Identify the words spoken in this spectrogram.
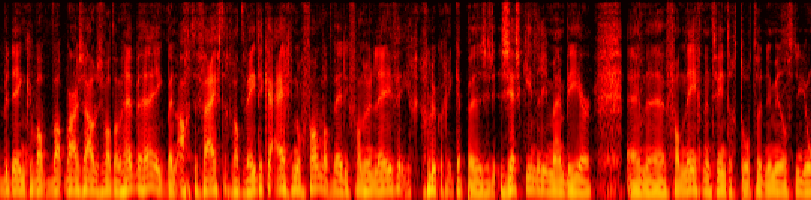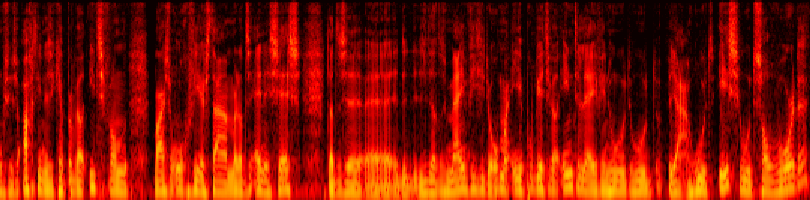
bedenken, wat, wat, waar zouden ze wat aan hebben? Hè? Ik ben 58, wat weet ik er eigenlijk nog van? Wat weet ik van hun leven? Gelukkig, ik heb uh, zes kinderen in mijn beheer. En van 29 tot inmiddels de jongste is 18. Dus ik heb er wel iets van waar ze ongeveer staan. Maar dat is NSS. Dat is, dat is mijn visie erop. Maar je probeert je wel in te leven in hoe het, hoe ja, hoe het is, hoe het zal worden.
